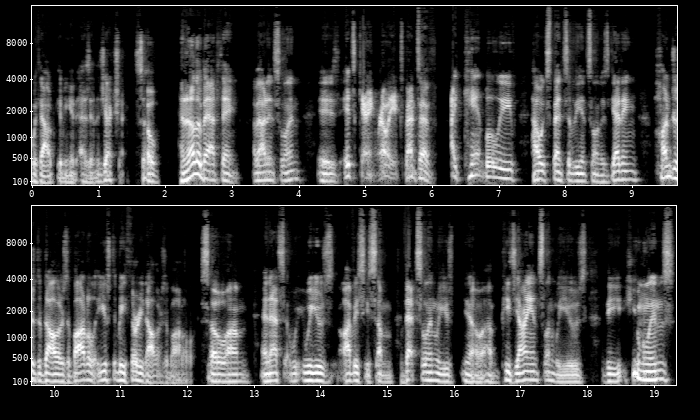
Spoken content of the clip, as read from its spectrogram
without giving it as an injection. So, and another bad thing about insulin is it's getting really expensive. I can't believe how expensive the insulin is getting hundreds of dollars a bottle. It used to be $30 a bottle. So, um, and that's, we, we, use obviously some Vetsulin. We use, you know, um, PZI insulin. We use the Humulins,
